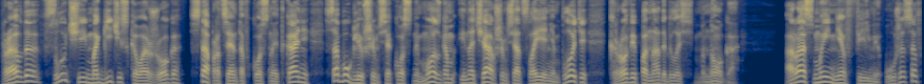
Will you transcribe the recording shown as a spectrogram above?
Правда, в случае магического ожога 100% костной ткани с обуглившимся костным мозгом и начавшимся отслоением плоти крови понадобилось много. А раз мы не в фильме ужасов,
